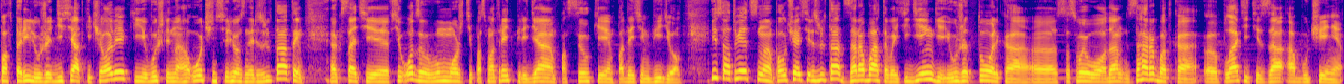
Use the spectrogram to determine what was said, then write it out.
повторили уже десятки человек и вышли на очень серьезные результаты. Э, кстати, все отзывы вы можете посмотреть, перейдя по ссылке под этим видео. И, соответственно, получаете результат, зарабатываете деньги и уже только э, со своего да, заработка э, платите за обучение.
